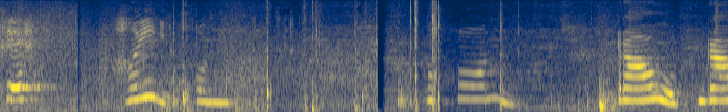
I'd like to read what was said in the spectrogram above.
เค เฮ้ยทุกคน ทุกคน เรา เรา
